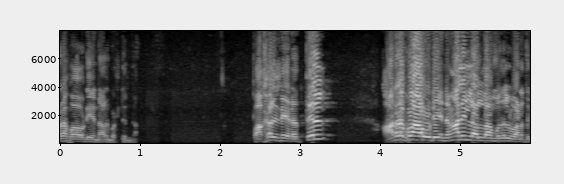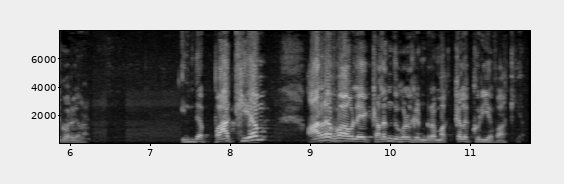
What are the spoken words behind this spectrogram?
அரபாவுடைய நாள் மட்டும்தான். பகல் நேரத்தில் அரபாவுடைய நாளில் அல்லாஹ் முதல் வானத்துக்கு வருகிறான். இந்த பாக்கியம் அரபாவிலே கலந்து கொள்கின்ற மக்களுக்குரிய பாக்கியம்.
